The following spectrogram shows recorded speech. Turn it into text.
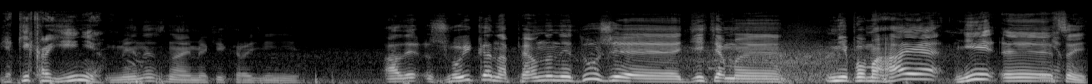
В якій країні? Ми не знаємо, в якій країні. Але жуйка, напевно, не дуже дітям е, ні допомагає, ні, е, Ні, цей.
